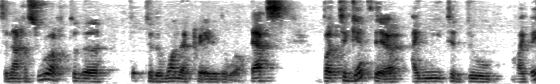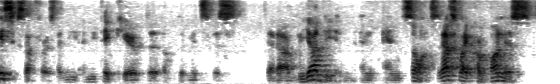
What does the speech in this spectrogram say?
It's a nachasuach to the to, to the one that created the world. That's but to get there, I need to do my basic stuff first. I need I need to take care of the of the mitzvahs that are biyadi and, and, and so on. So that's why karbonis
